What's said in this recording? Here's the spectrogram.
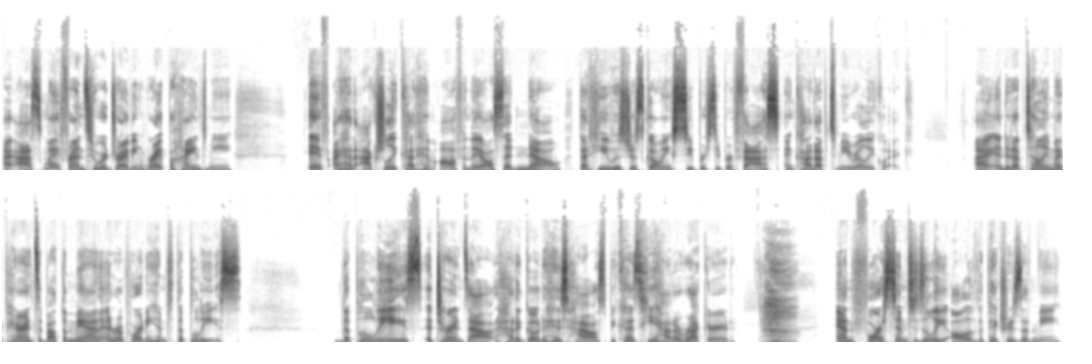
I asked my friends who were driving right behind me if I had actually cut him off, and they all said no, that he was just going super, super fast and caught up to me really quick. I ended up telling my parents about the man and reporting him to the police. The police, it turns out, had to go to his house because he had a record and forced him to delete all of the pictures of me.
